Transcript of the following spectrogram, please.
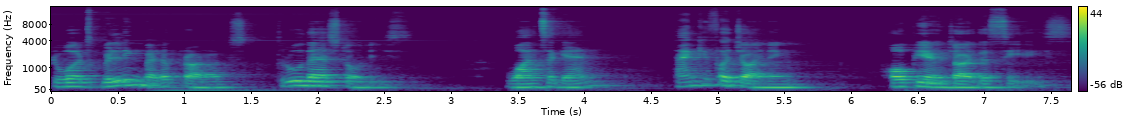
towards building better products through their stories. Once again, thank you for joining. Hope you enjoyed this series.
